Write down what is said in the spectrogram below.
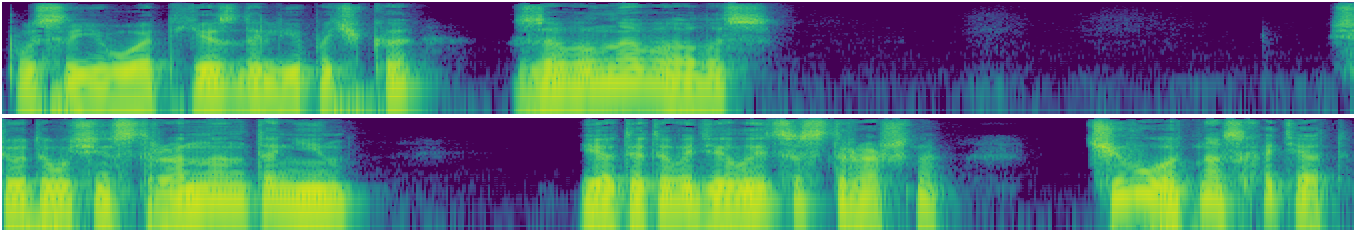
После его отъезда Липочка заволновалась. Все это очень странно, Антонин. И от этого делается страшно. Чего от нас хотят?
